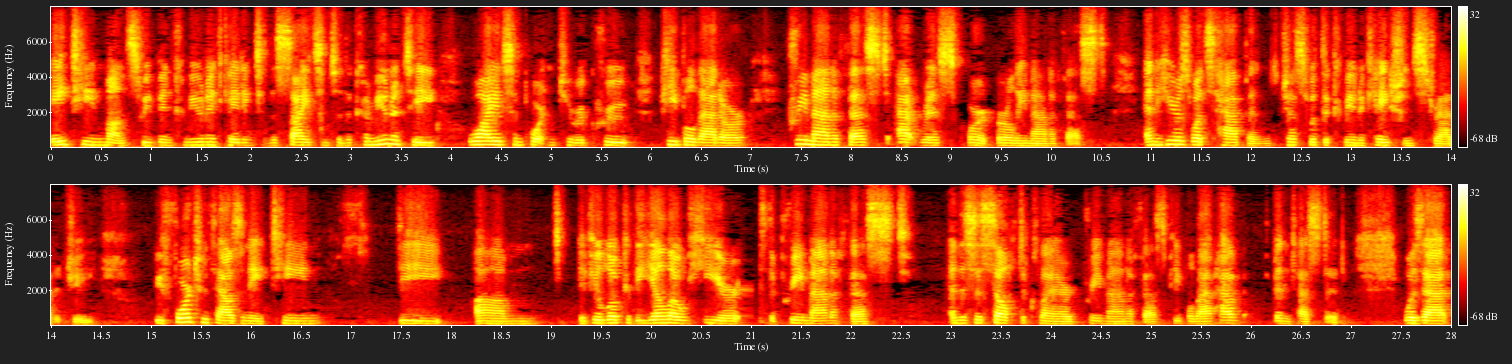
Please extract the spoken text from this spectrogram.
18 months, we've been communicating to the sites and to the community why it's important to recruit people that are pre-manifest, at risk, or early manifest. And here's what's happened just with the communication strategy. Before 2018, the um, if you look at the yellow here, it's the pre-manifest, and this is self-declared pre-manifest, people that have been tested, was at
